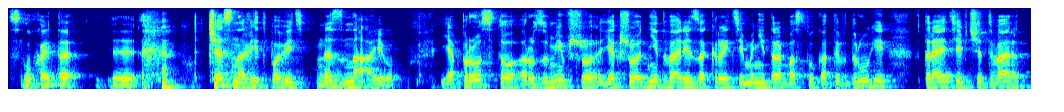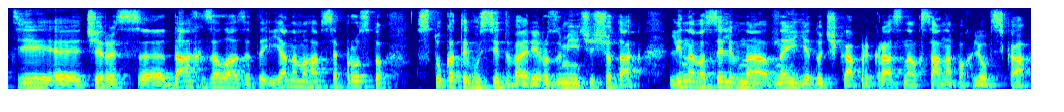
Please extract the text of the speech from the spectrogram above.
Слухайте, е, чесна відповідь не знаю. Я просто розумів, що якщо одні двері закриті, мені треба стукати в другі, в треті, в четверті, е, через е, дах залазити. І я намагався просто стукати в усі двері, розуміючи, що так. Ліна Васильівна, в неї є дочка, прекрасна Оксана Пахльовська,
